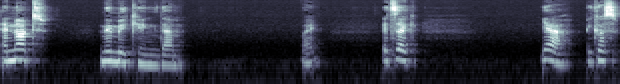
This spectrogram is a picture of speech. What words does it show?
And not mimicking them. Right? It's like, yeah, because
